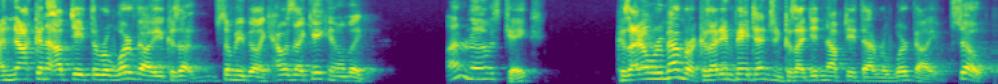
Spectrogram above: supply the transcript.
I'm not going to update the reward value because uh, somebody be like, "How was that cake?" And I'm like, "I don't know, it was cake," because I don't remember because I didn't pay attention because I didn't update that reward value. So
